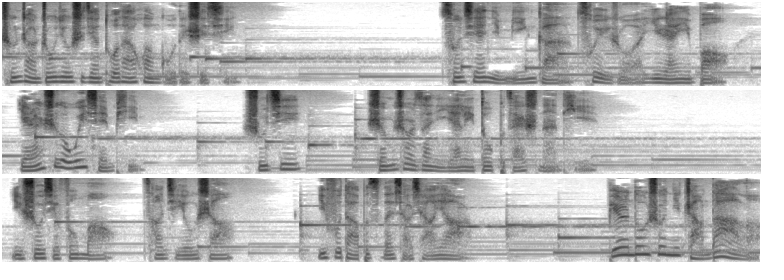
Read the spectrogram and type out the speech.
成长终究是件脱胎换骨的事情。从前你敏感脆弱，易燃易爆，俨然是个危险品。如今。什么事儿在你眼里都不再是难题。你说起锋芒，藏起忧伤，一副打不死的小强样儿。别人都说你长大了，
